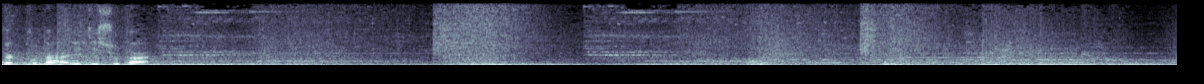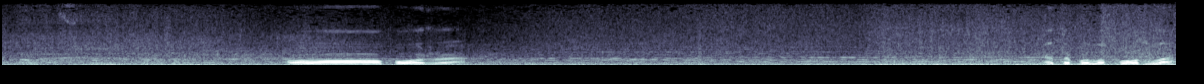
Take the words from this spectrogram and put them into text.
Да куда? Иди сюда. О, боже. Это было подло.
